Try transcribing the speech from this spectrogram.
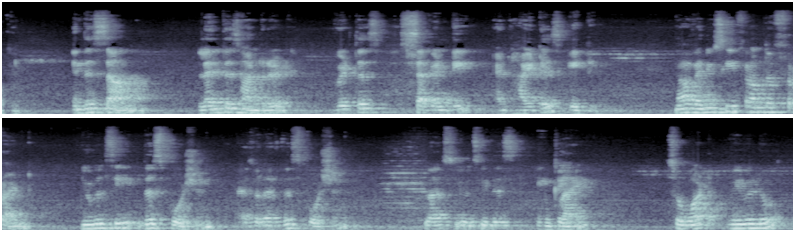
Okay. In this sum, length is 100, width is 70 and height is 80. Now when you see from the front, you will see this portion as well as this portion plus you will see this incline. So what we will do,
